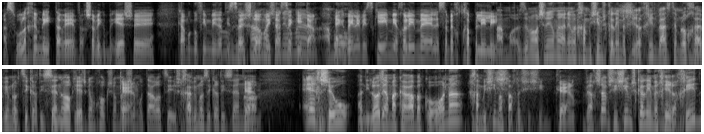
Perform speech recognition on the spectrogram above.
אסור לכם להתערב. עכשיו, יש אה, כמה גופים במדינת לא, ישראל שלא לא מתעסק. איתם. אמרו- הגבלים עסקיים יכולים אה, לסבך אותך פלילי. המ- זה לא מה שאני אומר, אני אומר 50 שקלים מחיר אחיד, ואז אתם לא חייבים להוציא כרטיסי נוער, כי יש גם חוק שאומר כן. שמותר להוציא, שחייבים להוציא כרטיסי נוער. כן, איכשהו, אני לא יודע מה קרה בקורונה, 50 הפך ל-60. כן. ועכשיו 60 שקלים מחיר אחיד,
